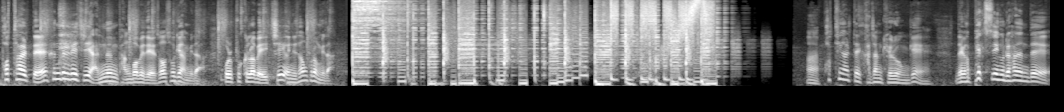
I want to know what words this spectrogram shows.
퍼트 할 때 흔들리지 않는 방법에 대해서 소개합니다. 골프클럽 H 은희성 프로입니다. 아, 퍼팅할 때 가장 괴로운 게 내가 백스윙을 하는데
